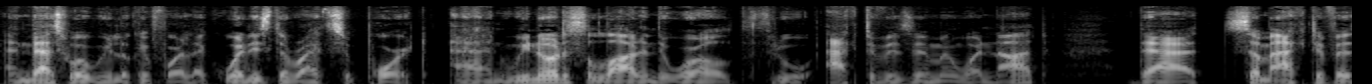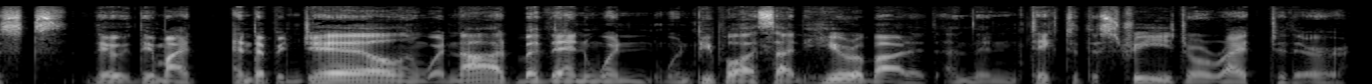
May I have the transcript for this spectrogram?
and that's what we're looking for. Like, what is the right support? And we notice a lot in the world through activism and whatnot that some activists they, they might end up in jail and whatnot but then when, when people outside hear about it and then take to the street or write to their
